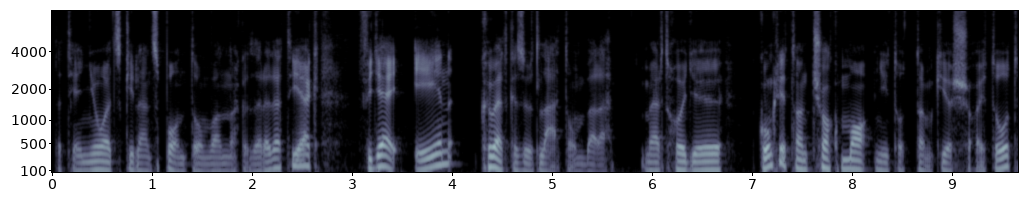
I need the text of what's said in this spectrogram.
Tehát ilyen 8-9 ponton vannak az eredetiek. Figyelj, én következőt látom bele, mert hogy konkrétan csak ma nyitottam ki a sajtót,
